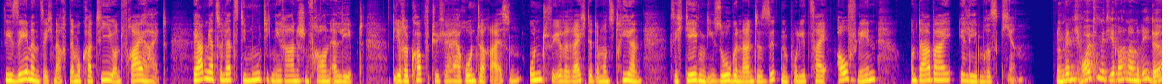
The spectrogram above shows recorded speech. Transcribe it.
Sie sehnen sich nach Demokratie und Freiheit. Wir haben ja zuletzt die mutigen iranischen Frauen erlebt, die ihre Kopftücher herunterreißen und für ihre Rechte demonstrieren, sich gegen die sogenannte Sittenpolizei auflehnen und dabei ihr Leben riskieren. Nun, wenn ich heute mit Iranern rede,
